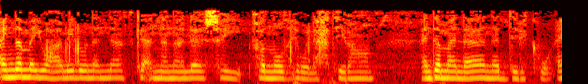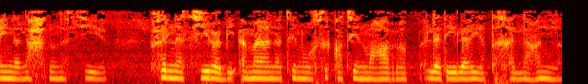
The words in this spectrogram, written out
عندما يعاملنا الناس كأننا لا شيء فلنظهر الاحترام. عندما لا ندرك أين نحن نسير فلنسير بأمانة وثقة مع الرب الذي لا يتخلى عنا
